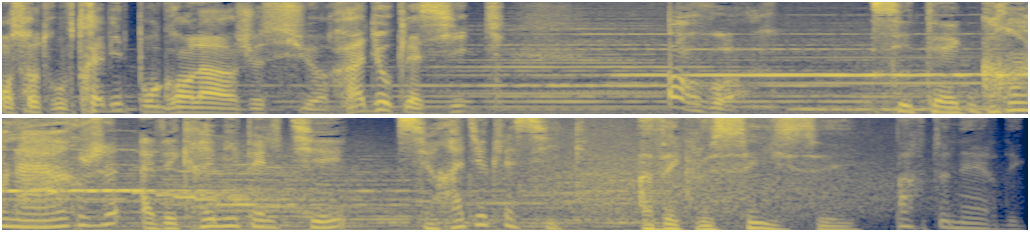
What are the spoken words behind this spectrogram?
On se retrouve très vite pour Grand Large sur Radio Classique. Au revoir. C'était Grand Large avec Rémi Pelletier sur Radio Classique. Avec le CIC, partenaire des.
